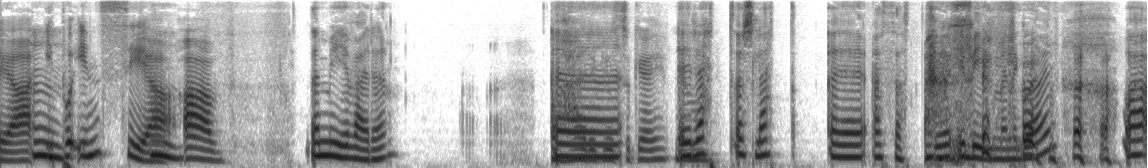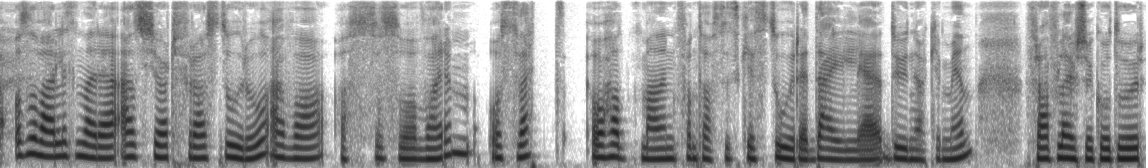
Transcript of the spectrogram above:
ja, mm. på innsida Mm. av Det er mye verre. Herregud, så gøy. Eh, Rett og slett. eh, jeg satt jo i bilen min i går, og, jeg, og så var jeg litt sånn der, Jeg hadde kjørt fra Storo, jeg var altså så varm og svett, og hadde på meg den fantastiske, store, deilige dunjakken min fra Fleischerkontor.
